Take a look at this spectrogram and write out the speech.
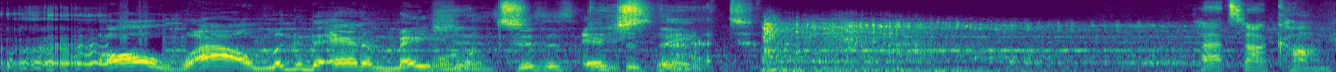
Oh wow. Look at the animations. This is interesting. That's not Kong.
